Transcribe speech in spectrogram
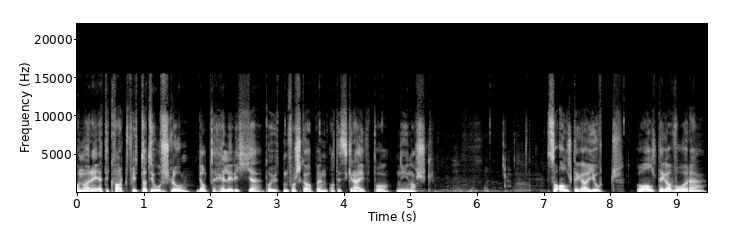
Og når jeg etter hvert flytta til Oslo, hjalp det heller ikke på utenforskapen at jeg skrev på nynorsk. Så alt jeg har gjort, og alt jeg har vært,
